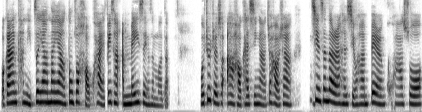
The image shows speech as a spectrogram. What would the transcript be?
我刚刚看你这样那样，动作好快，非常 amazing 什么的。”我就觉得说啊，好开心啊，就好像健身的人很喜欢被人夸说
